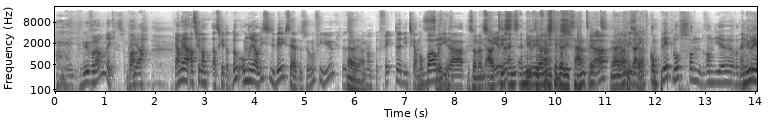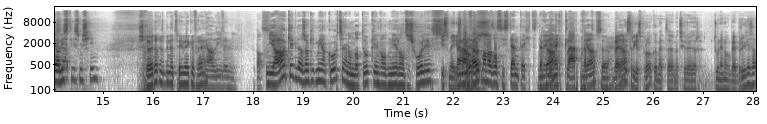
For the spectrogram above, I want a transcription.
denk ik nu veranderd. Maar, ja. Ja, maar ja, als je, dan, als je dat toch onrealistisch bezig bent, zo'n figuur, dat is Ja, zo ja. iemand perfect eh, die iets kan opbouwen, die Zeker. daar Zo'n Iets autist neerzet. En- en nu die realistisch. iets aantrekt. Ja, Ja, ja, die dat echt compleet los van, van die... eh, van die En nu druk realistisch misschien? Schreuder is binnen twee weken vrij. Ja, liever niet. Pas. Ja, kijk, daar zou ik mee akkoord zijn, omdat het ook een van de Nederlandse school heeft. Is En dan. Veldman als assistent echt. Dat je Ja. die echt klaar prept Ja. of zo. Ja. Blijkbaar is er gesproken met, eh, met Schreuder toen hij nog bij Brugge zat.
